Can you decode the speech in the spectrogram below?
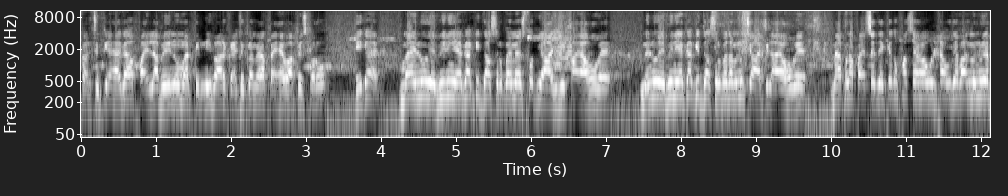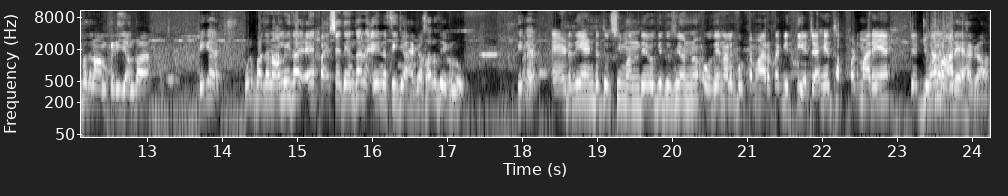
ਕਰ ਚੁੱਕਿਆ ਹੈਗਾ। ਪਹਿਲਾ ਵੀ ਇਹਨੂੰ ਮੈਂ ਕਿੰਨੀ ਵਾਰ ਕਹਿ ਚੁੱਕਾ ਮੇਰਾ ਪੈਸੇ ਵਾਪਸ ਕਰੋ। ਠੀਕ ਹੈ ਮੈਂ ਇਹਨੂੰ ਇਹ ਵੀ ਨਹੀਂ ਹੈਗਾ ਕਿ 10 ਰੁਪਏ ਮੈਂ ਇਸ ਤੋਂ ਵਿਆਜ ਵੀ ਖਾਇਆ ਹੋਵੇ। ਮੈਨੂੰ ਇਹ ਵੀ ਨਹੀਂ ਹੈਗਾ ਕਿ 10 ਰੁਪਏ ਦਾ ਮੈਨੂੰ ਚਾਹ ਪਿਲਾਇਆ ਹੋਵੇ। ਮੈਂ ਆਪਣਾ ਪੈਸੇ ਦੇ ਕੇ ਤਾਂ ਫਸਿਆ ਹੋਇਆ ਉਲਟਾ ਉਹਦੇ ਬਾਅਦ ਮੈਨੂੰ ਇਹ ਬਦਨਾਮ ਕਰੀ ਜਾਂਦਾ ਹੈ। ਠੀਕ ਹੈ? ਹੁਣ ਬਦਨਾਮੀ ਦਾ ਇਹ ਪੈਸੇ ਦੇਣ ਦਾ ਇਹ ਨਤੀਜਾ ਹੈਗਾ ਸਰ ਦੇਖ ਲਓ। ਠੀਕ ਹੈ? ਐਟ ਦੀ ਐਂਡ ਤੁਸੀਂ ਮੰਨਦੇ ਹੋ ਕਿ ਤੁਸੀਂ ਉਹਨੂੰ ਉਹਦੇ ਨਾਲ ਕੁੱਟਮਾਰ ਤਾਂ ਕੀਤੀ ਹੈ ਚਾਹੇ ਥੱਪੜ ਮਾਰੇ ਹੈ ਚਾਹੇ ਜੋ ਮੈਂ ਮਰਜ਼ੀ- ਮਾਰਿਆ ਹੈਗਾ।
